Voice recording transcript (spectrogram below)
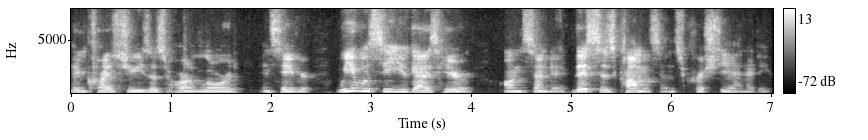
in Christ Jesus, our Lord and Savior. We will see you guys here on Sunday. This is Common Sense Christianity.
